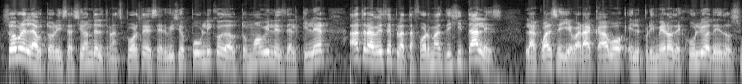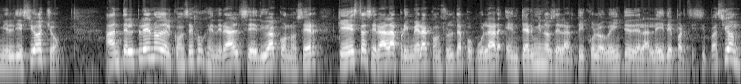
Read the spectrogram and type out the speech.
sobre la autorización del transporte de servicio público de automóviles de alquiler a través de plataformas digitales, la cual se llevará a cabo el 1 de julio de 2018. Ante el Pleno del Consejo General se dio a conocer que esta será la primera consulta popular en términos del artículo 20 de la Ley de Participación,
